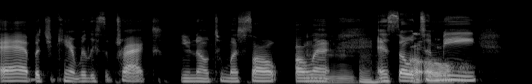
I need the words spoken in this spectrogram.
add, but you can't really subtract, you know, too much salt, all that. Mhm. Mhm. And so to Uh-oh. me,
